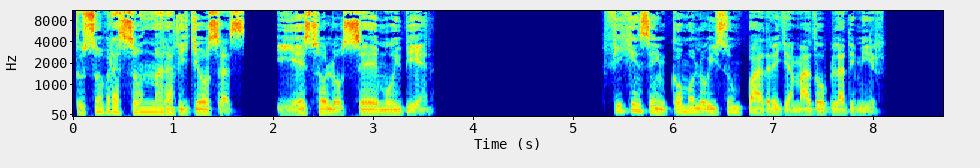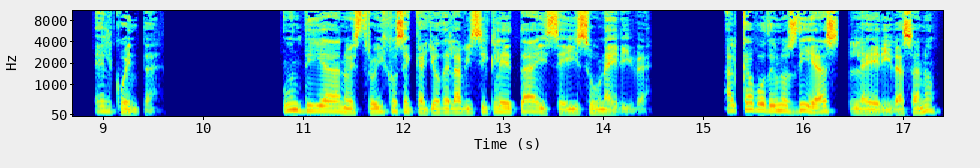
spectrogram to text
Tus obras son maravillosas, y eso lo sé muy bien. Fíjense en cómo lo hizo un padre llamado Vladimir. Él cuenta. Un día nuestro hijo se cayó de la bicicleta y se hizo una herida. Al cabo de unos días, la herida sanó.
